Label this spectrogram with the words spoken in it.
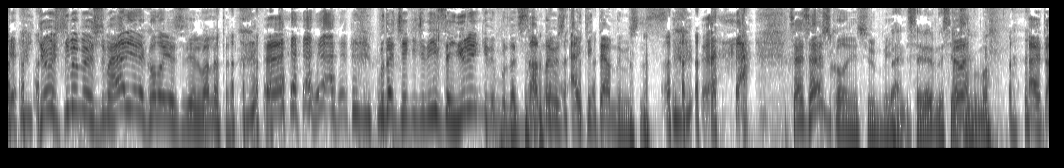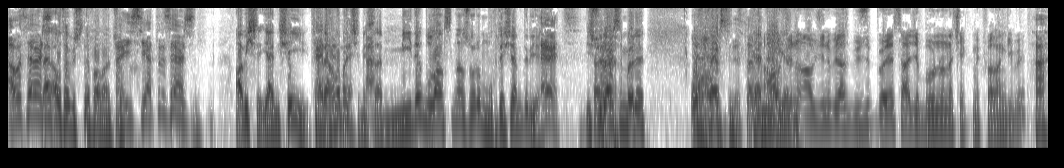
göğsüme göğsüme her yere kolonya sürüyorum anlatın. Bu da çekici değilse yürüyün gidin buradan. Siz anlamıyorsunuz. Erkekte anlamıyorsunuz. Sen sever misin kolonya sürünmeyi? ben severim de mi? bulmam. Evet ama seversin. Ben otobüste falan çok. Ha, hissiyatını seversin. Abi işte yani şey ferahlamak için mesela mide bulantısından sonra muhteşemdir ya. Evet. Bir sürersin böyle dersin tabii. kendine Avcunu, geldin. avcunu biraz büzüp böyle sadece burnuna çekmek falan gibi. Ha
